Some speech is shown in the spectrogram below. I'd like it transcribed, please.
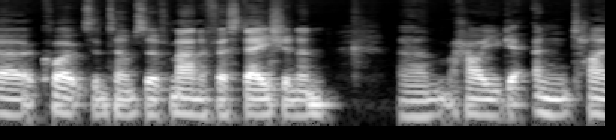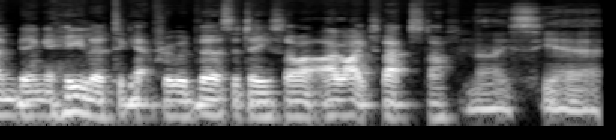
uh, quotes in terms of manifestation and um, how you get and time being a healer to get through adversity. So I, I liked that stuff. Nice, yeah.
